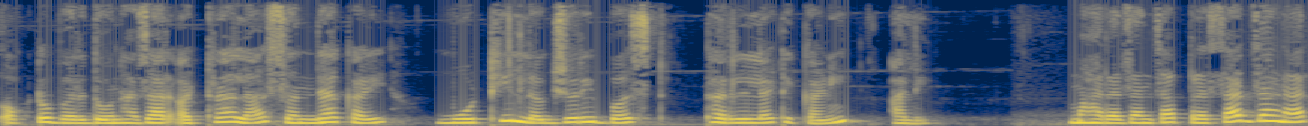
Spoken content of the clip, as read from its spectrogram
ऑक्टोबर दोन हजार अठराला संध्याकाळी मोठी लक्झरी बस ठरलेल्या ठिकाणी आली. महाराजांचा प्रसाद जाणार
